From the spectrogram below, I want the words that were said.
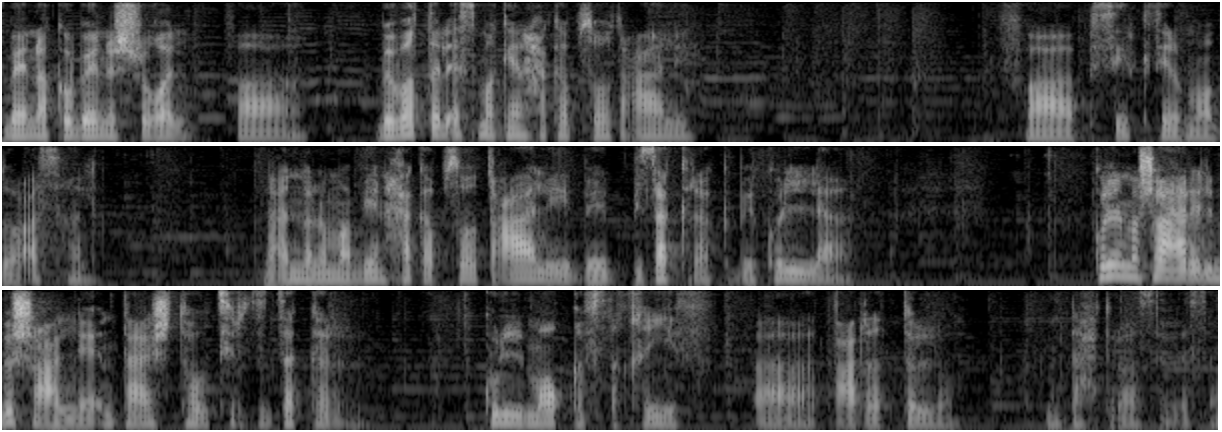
بينك وبين الشغل. فببطل اسمك ينحكى بصوت عالي. فبصير كتير الموضوع أسهل. لأنه لما بينحكى بصوت عالي بذكرك بكل كل المشاعر البشعه اللي أنت عشتها وتصير تتذكر كل موقف سخيف آه، تعرضت له من تحت رأس الاسم.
